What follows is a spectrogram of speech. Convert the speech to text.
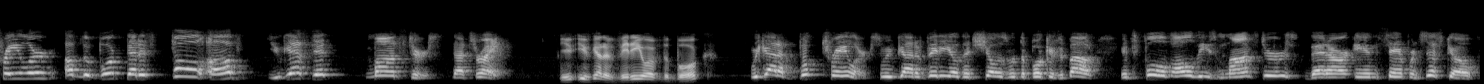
trailer of the book that is full of, you guessed it, monsters. That's right. You you've got a video of the book. We got a book trailer, so we've got a video that shows what the book is about. It's full of all these monsters that are in San Francisco,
